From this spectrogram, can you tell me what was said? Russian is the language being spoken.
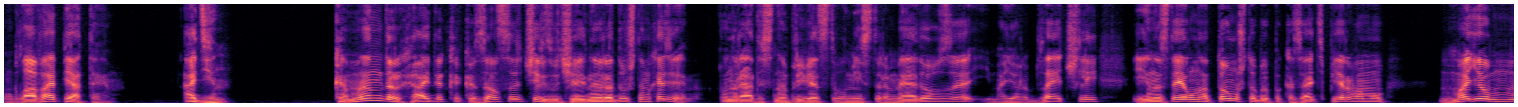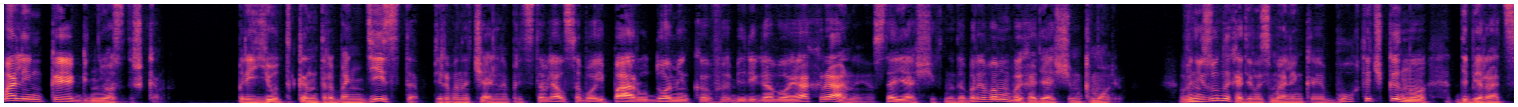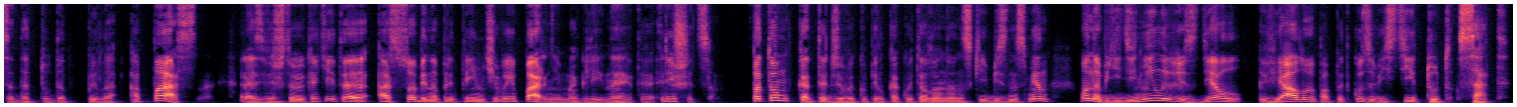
Глава пятая. Один. Командор Хайдек оказался чрезвычайно радушным хозяином. Он радостно приветствовал мистера Медоуза и майора Блэчли и настоял на том, чтобы показать первому «моё маленькое гнездышко». Приют контрабандиста первоначально представлял собой пару домиков береговой охраны, стоящих над обрывом, выходящим к морю. Внизу находилась маленькая бухточка, но добираться до туда было опасно. Разве что какие-то особенно предприимчивые парни могли на это решиться. Потом коттеджи выкупил какой-то лондонский бизнесмен, он объединил их и сделал вялую попытку завести тут сад.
